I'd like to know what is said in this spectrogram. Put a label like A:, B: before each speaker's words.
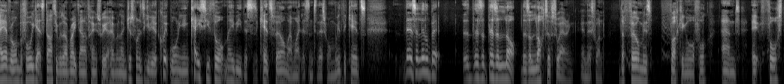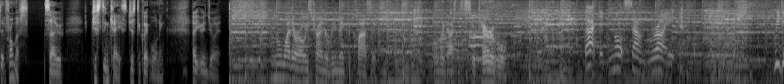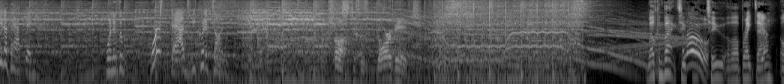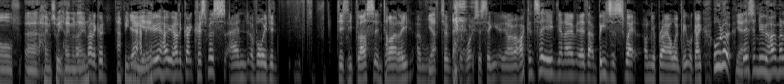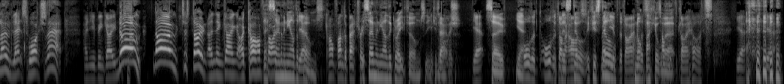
A: Hey everyone, before we get started with our breakdown of Home Sweet Home Alone, just wanted to give you a quick warning in case you thought maybe this is a kids' film, I might listen to this one with the kids. There's a little bit there's a, there's a lot there's a lot of swearing in this one. The film is fucking awful and it forced it from us. So, just in case, just a quick warning. Hope you enjoy it.
B: I don't know why they're always trying to remake the classics. Oh my gosh, this is so terrible.
C: That did not sound right.
D: We did a bad thing. One of the worst bads we could have done.
B: Oh, this is garbage.
A: Welcome back to
E: Hello.
A: part two of our breakdown of uh, Home Sweet Home
E: Hope
A: Alone.
E: You've had a good
A: Happy New
E: yeah, Happy
A: Year.
E: New Year. Hope you had a great Christmas and avoided Disney Plus entirely and
A: Yeah.
E: to, to watch this thing. You know, I can see you know that beads of sweat on your brow when people are going, "Oh look,
A: Yeah.
E: there's a new Home Alone. Let's watch that." And you've been going, "No, no, just don't." And then going, "I can't
A: There's
E: find
A: so
E: the-
A: many other
E: yeah,
A: films.
E: Can't find the battery."
A: There's so many other great films that you can watch.
E: Yeah.
A: So yeah,
E: All the all the
A: If
E: diehards.
A: still- if you're still
E: of the diehards,
A: not back at
E: some
A: work.
E: of the diehards. Yeah, yeah,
